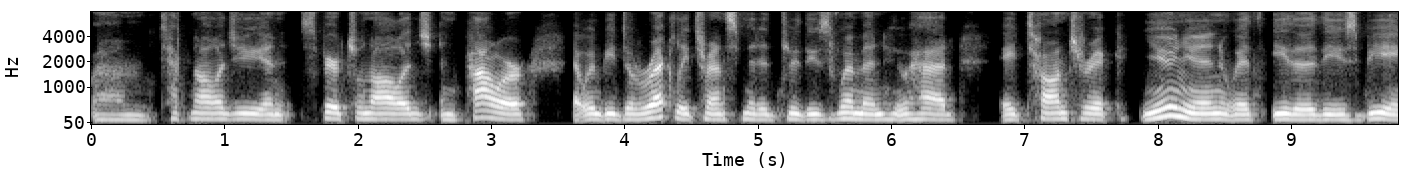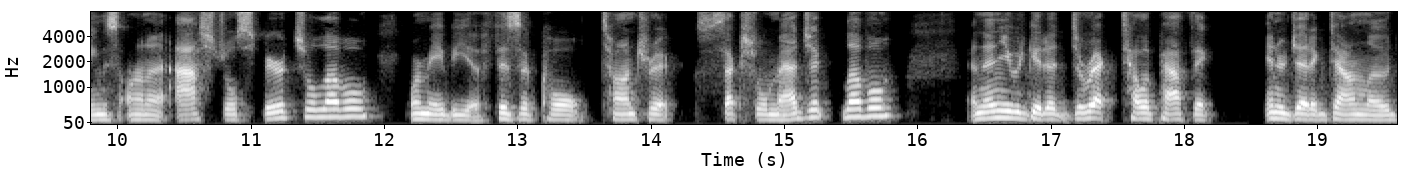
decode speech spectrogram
um, technology and spiritual knowledge and power that would be directly transmitted through these women who had a tantric union with either these beings on an astral spiritual level or maybe a physical tantric sexual magic level and then you would get a direct telepathic energetic download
